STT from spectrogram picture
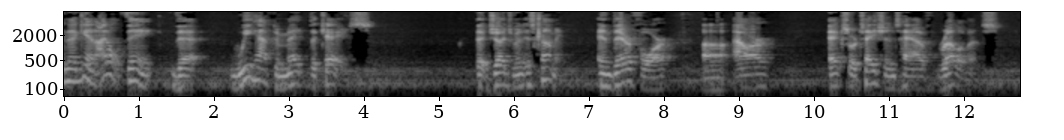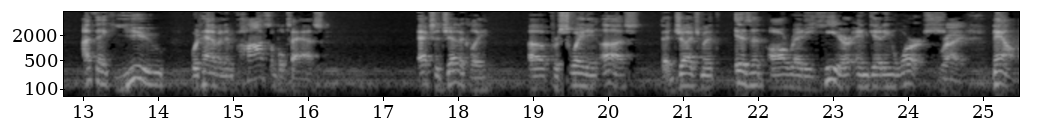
and again i don't think that we have to make the case that judgment is coming and therefore uh, our exhortations have relevance i think you would have an impossible task exegetically of persuading us that judgment isn't already here and getting worse Right. now,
